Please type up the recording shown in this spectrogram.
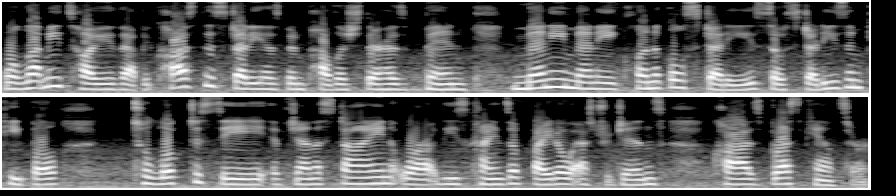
Well, let me tell you that because this study has been published, there has been many, many clinical studies, so studies in people to look to see if genistein or these kinds of phytoestrogens cause breast cancer.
